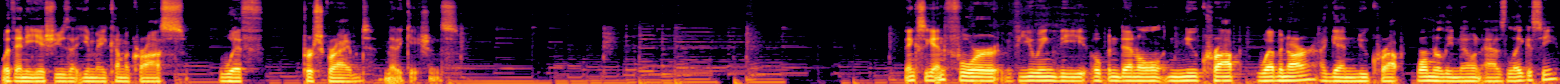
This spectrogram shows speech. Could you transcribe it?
with any issues that you may come across with prescribed medications. Thanks again for viewing the Open Dental NewCrop webinar. Again, NewCrop, formerly known as Legacy.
